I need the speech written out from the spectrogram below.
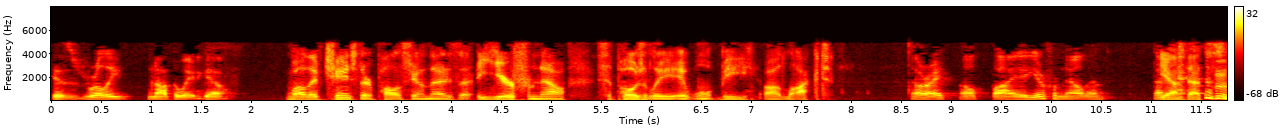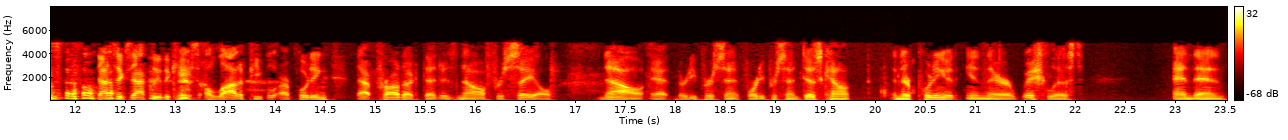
is really not the way to go. Well, they've changed their policy on that. Is a year from now, supposedly it won't be uh, locked. All right, I'll buy a year from now then. Yeah, that's that's exactly the case. A lot of people are putting that product that is now for sale now at 30%, 40% discount and they're putting it in their wish list and then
